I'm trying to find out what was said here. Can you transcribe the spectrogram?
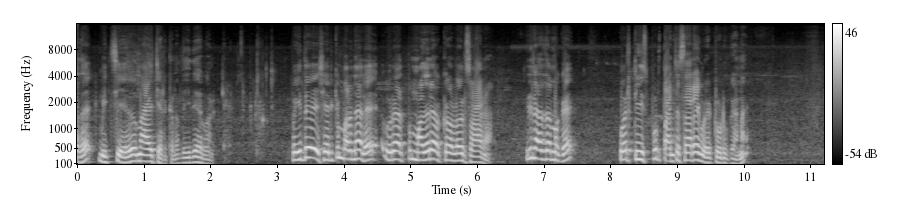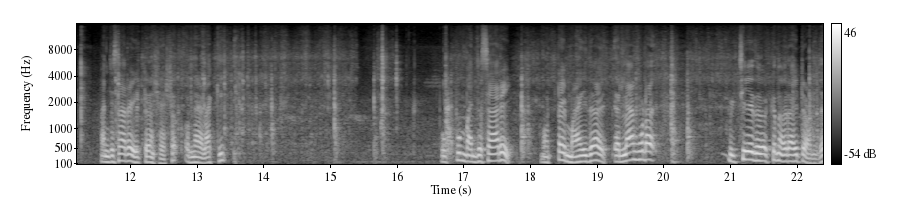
അത് മിക്സ് ചെയ്ത് ഒന്ന് അയച്ചെടുക്കണം ഇത് ഇതേപോലെ. അപ്പോൾ ഇത് ശരിക്കും പറഞ്ഞാൽ ഒരു അല്പം മധുരമൊക്കെ ഉള്ള ഒരു സാധനമാണ്. ഇതിനകത്ത് നമുക്ക് ഒരു ടീസ്പൂൺ പഞ്ചസാരയും കൂടെ ഇട്ട് കൊടുക്കുകയാണ്. പഞ്ചസാര ഇട്ടതിന് ശേഷം ഒന്ന് ഇളക്കി. ഉപ്പും പഞ്ചസാരയും മുട്ടയും മൈദ എല്ലാം കൂടെ മിക്സ് ചെയ്ത് വെക്കുന്ന ഒരു ഐറ്റമാണിത്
